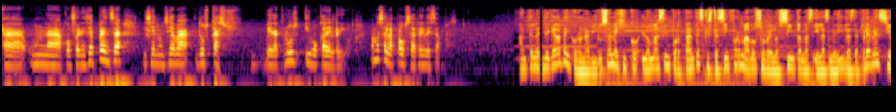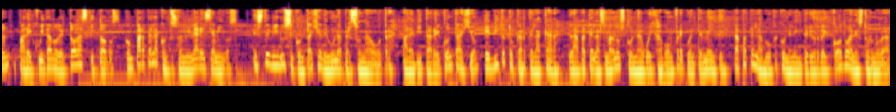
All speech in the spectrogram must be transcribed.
ah, una conferencia de prensa y se anunciaba dos casos, Veracruz y Boca del Río. Vamos a la pausa, regresamos. Ante la llegada del coronavirus a México, lo más importante es que estés informado sobre los síntomas y las medidas de prevención para el cuidado de todas y todos. Compártela con tus familiares y amigos. Este virus se contagia de una persona a otra. Para evitar el contagio, evita tocarte la cara, lávate las manos con agua y jabón frecuentemente, tápate la boca con el interior del codo al estornudar.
